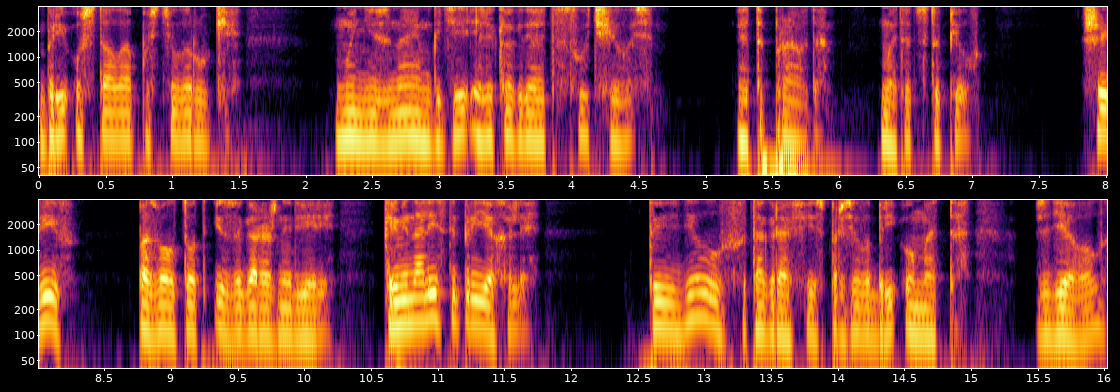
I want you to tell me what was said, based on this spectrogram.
Бри устало опустила руки. Мы не знаем, где или когда это случилось. Это правда. Мэт отступил. Шериф, позвал тот из-за гаражной двери. Криминалисты приехали. Ты сделал фотографии? спросила Бри у Мэтта. Сделал.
